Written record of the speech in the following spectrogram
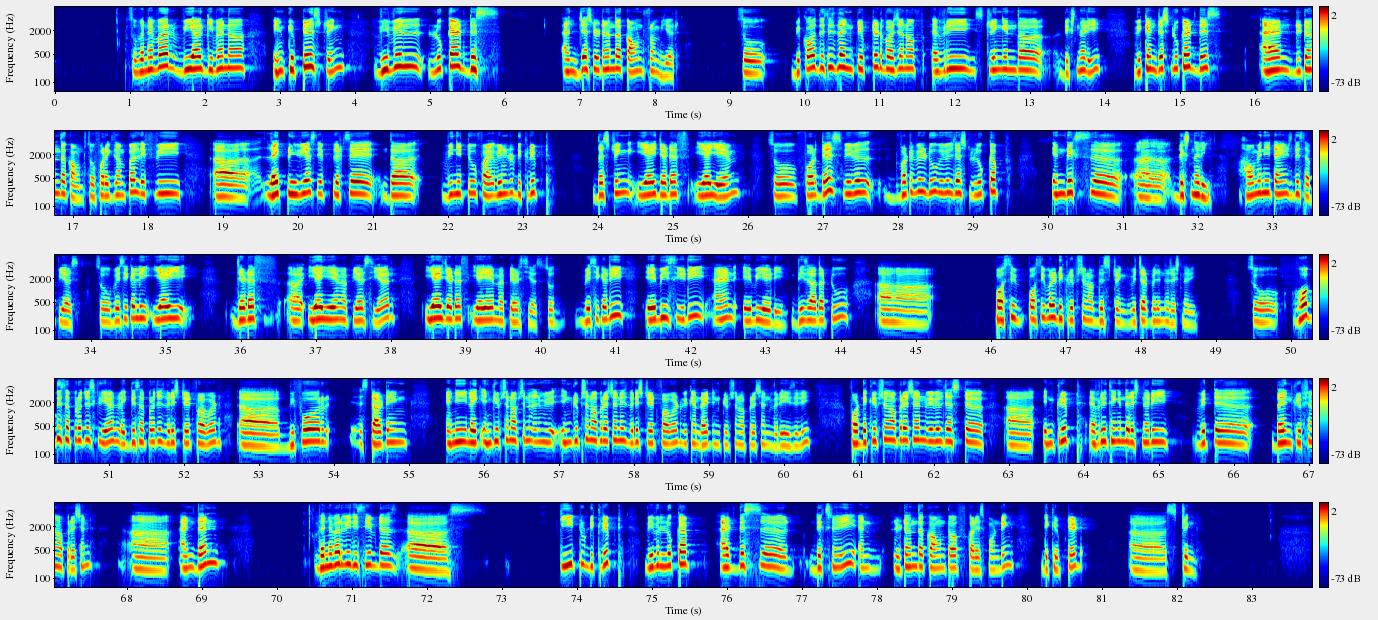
so whenever we are given a encrypted string, we will look at this and just return the count from here. So because this is the encrypted version of every string in the dictionary, we can just look at this and return the count. So for example, if we uh, like previous, if let's say the we need to we need to decrypt the string EIZF EIAM. So for this, we will what we will do, we will just look up in this uh, uh, dictionary how many times this appears. So basically EIZF uh, EIAM appears here, EIZF EIAM appears here. So basically ABCD and ABAD. These are the two uh, possi possible decryption of this string which are present in the dictionary. So hope this approach is clear. Like this approach is very straightforward. Uh, before starting any like encryption option and encryption operation is very straightforward. We can write encryption operation very easily. For decryption operation, we will just uh, uh, encrypt everything in the dictionary with uh, the encryption operation, uh, and then whenever we received a uh, key to decrypt, we will look up at this uh, dictionary and return the count of corresponding decrypted string.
